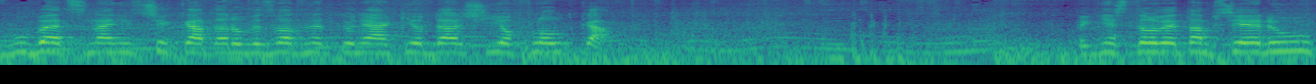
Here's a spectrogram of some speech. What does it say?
vůbec na nic čekat a jdu vyzvat hned nějakého dalšího floutka. Pěkně stylově tam přijedu.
